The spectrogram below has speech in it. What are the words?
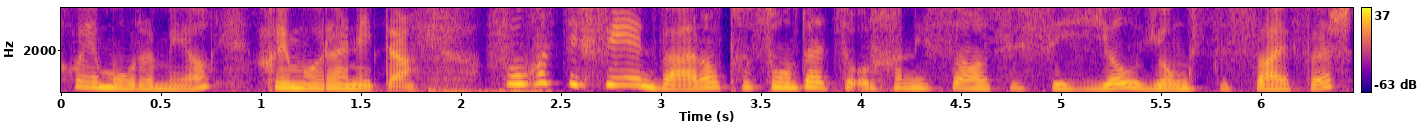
Goeiemôre Mia. Goeiemôre Anita. Volgens die VN Wêreldgesondheidsorganisasie se heel jongste syfers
